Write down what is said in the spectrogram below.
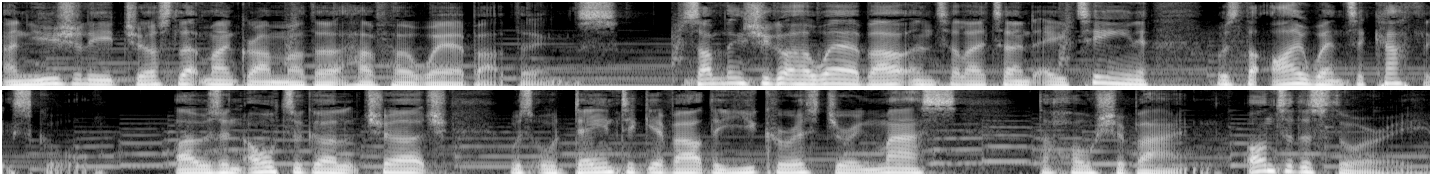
and usually just let my grandmother have her way about things. Something she got her way about until I turned 18 was that I went to Catholic school. I was an altar girl at church, was ordained to give out the Eucharist during Mass, the whole shebang. On to the story.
